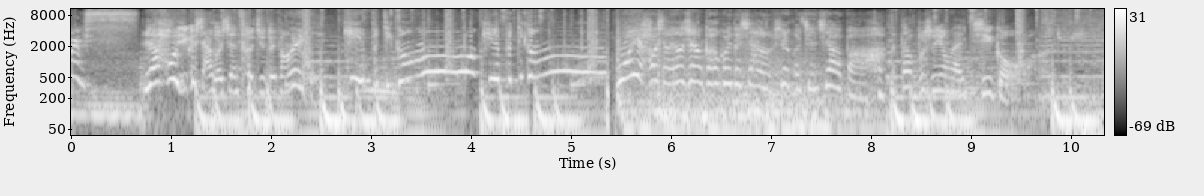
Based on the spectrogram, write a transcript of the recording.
nice，然后一个下颌线侧击对方肋骨，keep 的狗，keep 的狗。我也好想要这样高贵的下颌线和尖下巴，倒不是用来激狗啊，就是。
